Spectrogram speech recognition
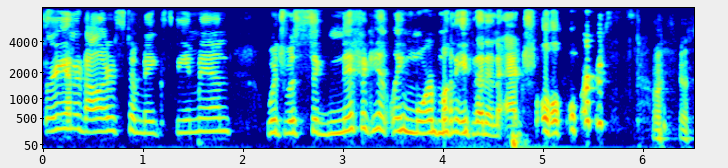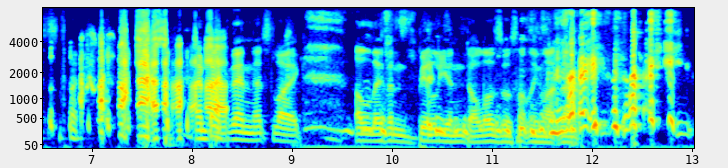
three hundred dollars to make steam man, which was significantly more money than an actual horse. Oh, yes. and back then, that's like eleven billion dollars or something like that. Right, right.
